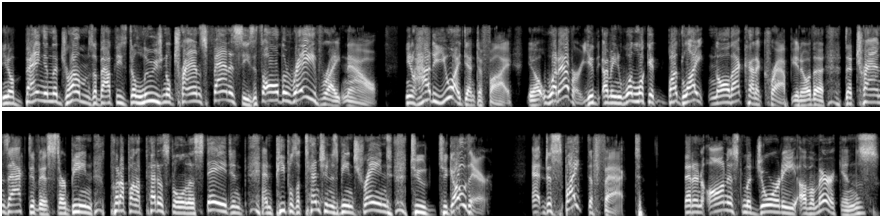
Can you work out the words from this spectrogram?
you know, banging the drums about these delusional trans fantasies. It's all the rave right now. You know, how do you identify? You know, whatever. You I mean, one look at Bud Light and all that kind of crap, you know, the the trans activists are being put up on a pedestal on a stage and and people's attention is being trained to to go there. And despite the fact that an honest majority of Americans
